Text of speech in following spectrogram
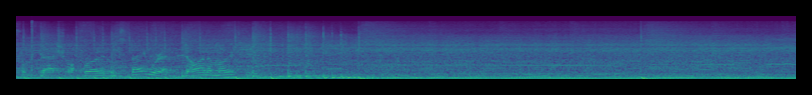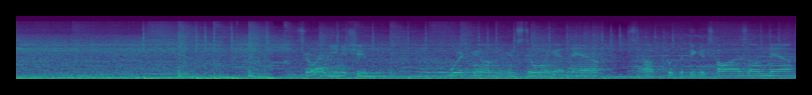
from Dash Off-Road and today we're at Dynomotive. So we're at Unichip, working on installing it now. So I've put the bigger tyres on now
